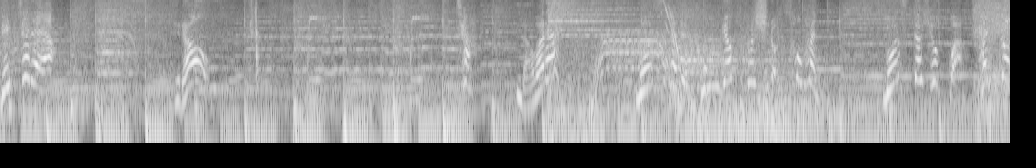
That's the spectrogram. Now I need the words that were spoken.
내 차례야. 들어. 자, 나와라. 몬스터를 공격 표시로 소환. 몬스터 효과 발동.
